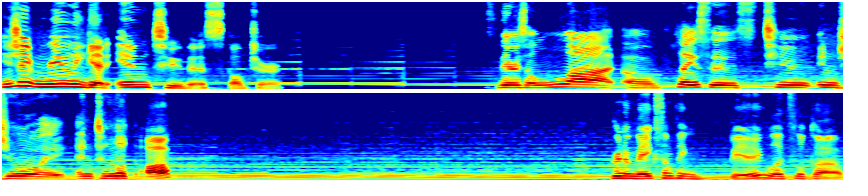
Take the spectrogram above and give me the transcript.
You should really get into this sculpture. There's a lot of places to enjoy and to look up. We're gonna make something big, let's look up.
